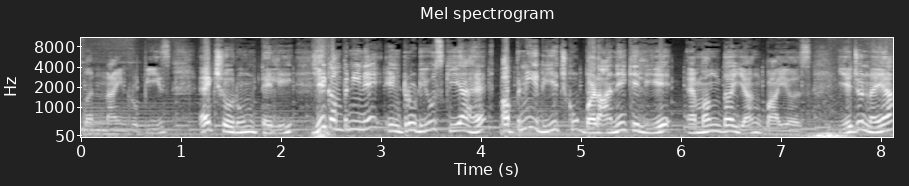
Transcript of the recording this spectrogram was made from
one rupees एक शोरूम दिल्ली ये कंपनी ने इंट्रोड्यूस किया है अपनी रीच को बढ़ाने के लिए एमंग द यंग बायर्स ये जो नया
